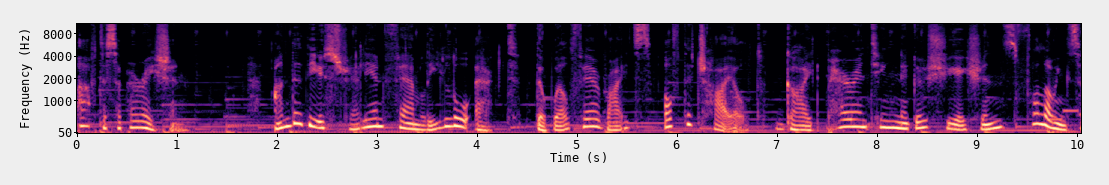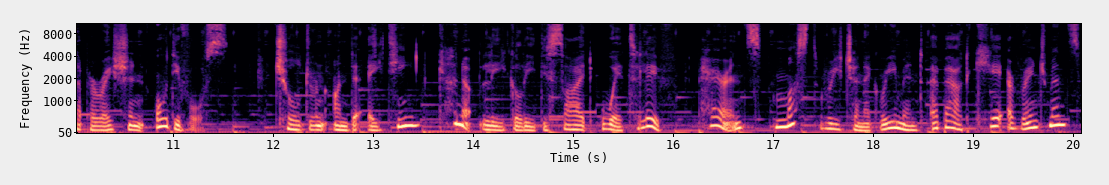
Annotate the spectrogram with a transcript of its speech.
after separation. Under the Australian Family Law Act, the welfare rights of the child guide parenting negotiations following separation or divorce. Children under 18 cannot legally decide where to live. Parents must reach an agreement about care arrangements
